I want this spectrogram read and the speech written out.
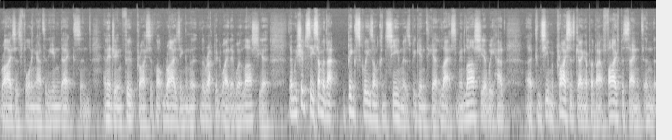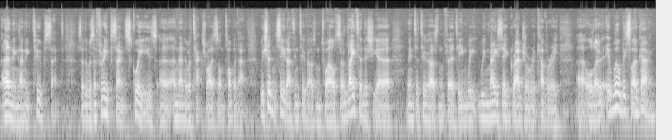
rises falling out of the index and energy and food prices not rising in the, the rapid way they were last year, then we should see some of that big squeeze on consumers begin to get less. I mean, last year we had uh, consumer prices going up about 5% and earnings only 2%. So there was a 3% squeeze uh, and then there were tax rises on top of that. We shouldn't see that in 2012. So later this year and into 2013, we, we may see a gradual recovery, uh, although it will be slow going.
